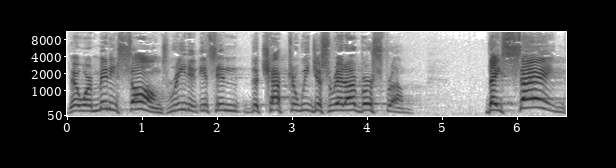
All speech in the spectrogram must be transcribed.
There were many songs. Read it. It's in the chapter we just read our verse from. They sang,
